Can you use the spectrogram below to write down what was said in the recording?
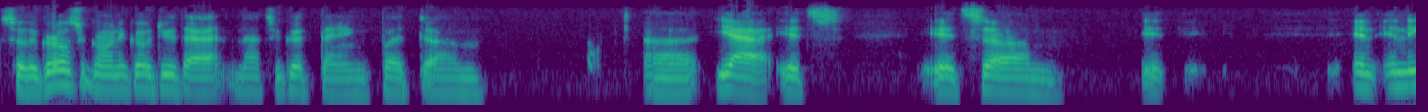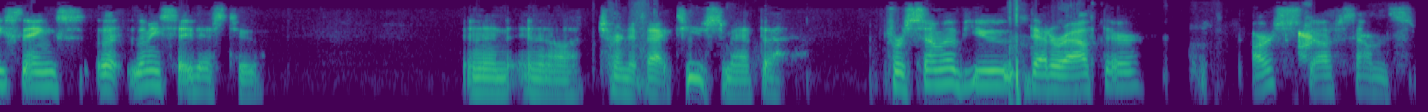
so the girls are going to go do that and that's a good thing but um uh yeah it's it's um it in in these things let, let me say this too and then and then I'll turn it back to you Samantha for some of you that are out there our stuff sounds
